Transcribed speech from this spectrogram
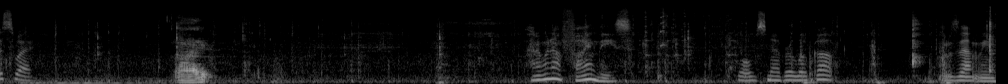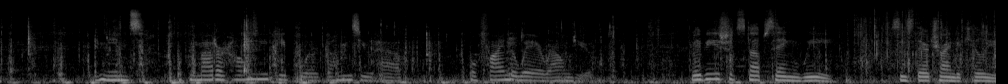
This way. Alright. How do we not find these? Wolves never look up. What does that mean? It means no matter how many people or guns you have, we'll find a way around you. Maybe you should stop saying we, since they're trying to kill you.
